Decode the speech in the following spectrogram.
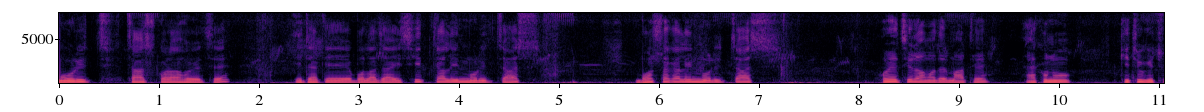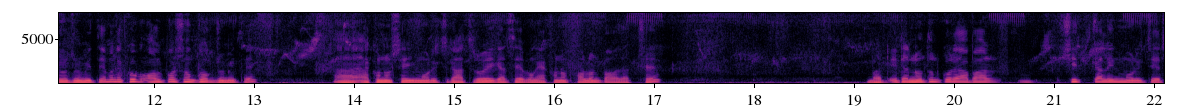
মরিচ চাষ করা হয়েছে। এটাকে বলা যায় শীতকালীন মরিচ চাষ। বর্ষাকালীন মরিচ চাষ হয়েছিল আমাদের মাঠে। এখনও কিছু কিছু জমিতে মানে খুব অল্প সংখ্যক জমিতে এখনও সেই মরিচ গাছ রয়ে গেছে এবং এখনও ফলন পাওয়া যাচ্ছে। বাট এটা নতুন করে আবার শীতকালীন মরিচের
